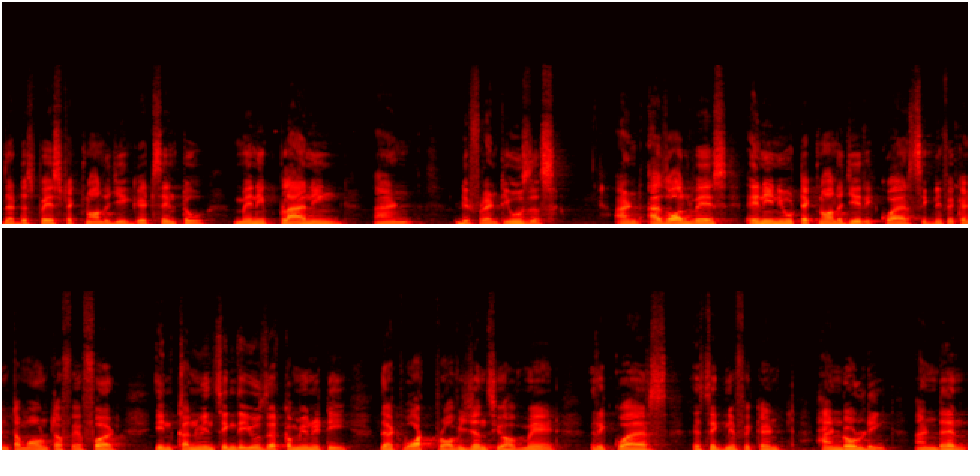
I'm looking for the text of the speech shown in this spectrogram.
that the space technology gets into many planning and different uses. And as always, any new technology requires significant amount of effort in convincing the user community that what provisions you have made requires a significant handholding and then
